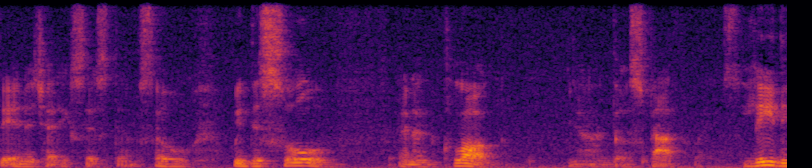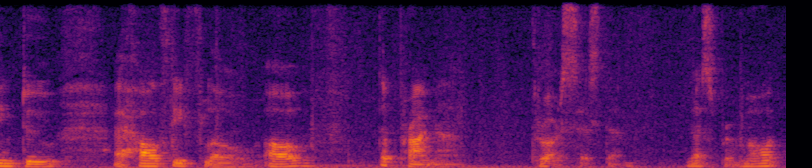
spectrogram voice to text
the energetic system. So we dissolve and unclog yeah, those pathways, leading to a healthy flow of the prana through our system. Let's promote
